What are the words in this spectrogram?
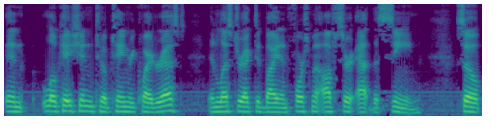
in location to obtain required rest unless directed by an enforcement officer at the scene. So,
